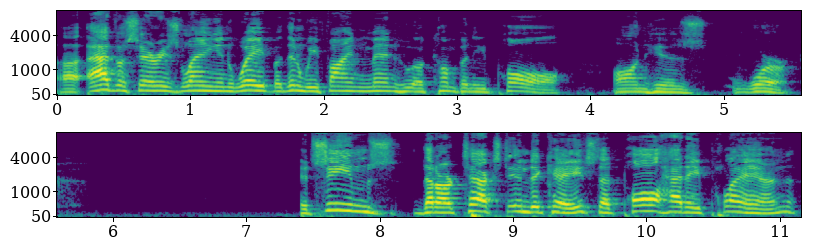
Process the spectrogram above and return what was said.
uh, adversaries laying in wait, but then we find men who accompany Paul on his work. It seems that our text indicates that Paul had a plan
